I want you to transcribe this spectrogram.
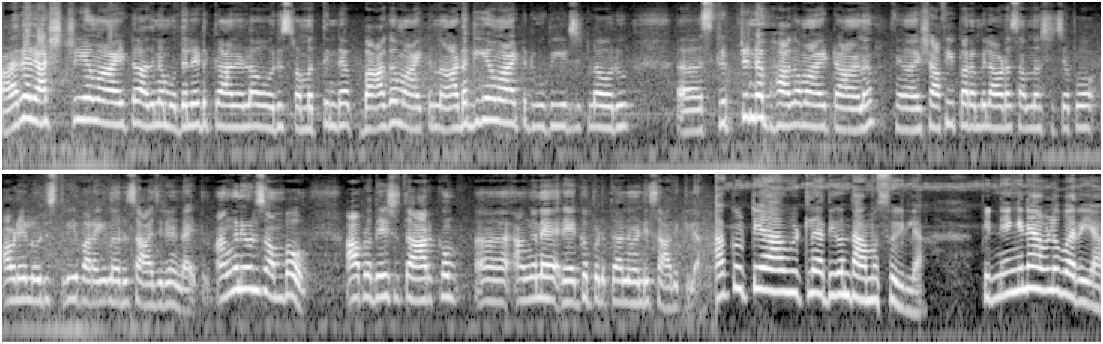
വളരെ രാഷ്ട്രീയമായിട്ട് അതിനെ മുതലെടുക്കാനുള്ള ഒരു ശ്രമത്തിന്റെ ഭാഗമായിട്ട് നാടകീയമായിട്ട് രൂപീകരിച്ചിട്ടുള്ള ഒരു സ്ക്രിപ്റ്റിന്റെ ഭാഗമായിട്ടാണ് ഷാഫി പറമ്പിൽ അവിടെ സന്ദർശിച്ചപ്പോൾ അവിടെയുള്ള ഒരു സ്ത്രീ പറയുന്ന ഒരു സാഹചര്യം ഉണ്ടായിട്ടുണ്ട് അങ്ങനെ ഒരു സംഭവം ആ പ്രദേശത്ത് ആർക്കും അങ്ങനെ രേഖപ്പെടുത്താൻ വേണ്ടി സാധിക്കില്ല. ആ കുട്ടി ആ വീട്ടിൽ അധികം താമസമില്ല പിന്നെ എങ്ങനെ അവൾ പറയാ?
